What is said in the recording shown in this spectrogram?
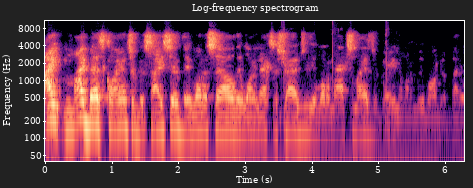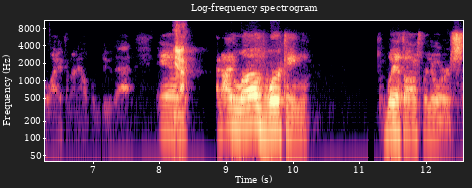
I my best clients are decisive. They want to sell. They want an exit strategy. They want to maximize their gain. They want to move on to a better life, and I help them do that. And Yeah. and I love working with entrepreneurs.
